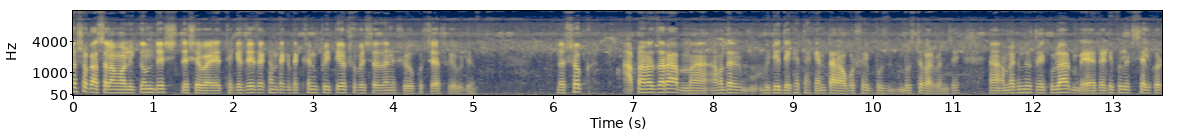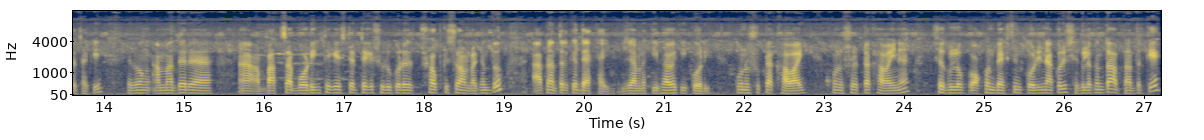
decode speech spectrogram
দর্শক, আসসালামু আলাইকুম। দেশ, দেশের বাইরে থেকে যে যেখান থেকে দেখছেন, প্রীতি ও শুভেচ্ছা জানিয়ে শুরু করছি আজকের ভিডিও। দর্শক, আপনারা যারা আমাদের ভিডিও দেখে থাকেন, তারা অবশ্যই বুঝ- বুঝতে পারবেন যে আমরা কিন্তু রেগুলার রেডি প্লেট সেল করে থাকি এবং আমাদের বাচ্চা বোর্ডিং থেকে স্টেপ থেকে শুরু করে সব কিছু আমরা কিন্তু আপনাদেরকে দেখাই যে আমরা কীভাবে কি করি। কোন ওষুধটা খাওয়াই, কোন ওষুধটা খাওয়াই না, সেগুলো কখন ভ্যাকসিন করি, না করি, সেগুলো কিন্তু আপনাদেরকে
